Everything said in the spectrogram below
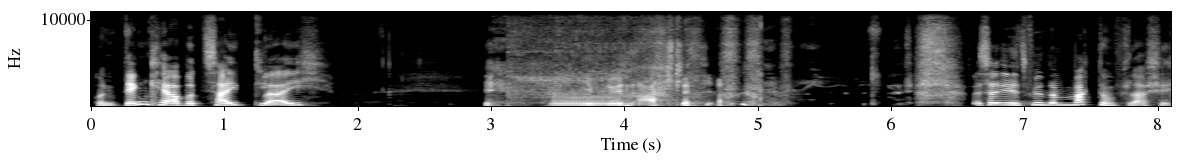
und denke aber zeitgleich, Ihr blöden Arschlöcher. was ich jetzt mit einer Magnumflasche?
